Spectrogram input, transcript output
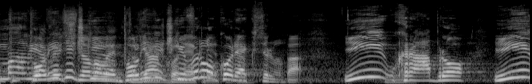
mali, a politički, politički vrlo neprijatno. korektno. Pa. I hrabro, i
